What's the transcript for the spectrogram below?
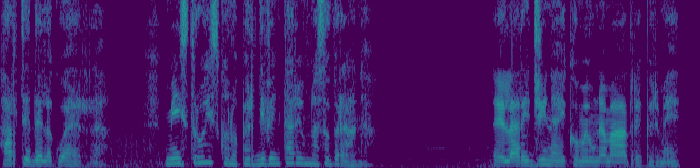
arte della guerra. Mi istruiscono per diventare una sovrana. E la regina è come una madre per me,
